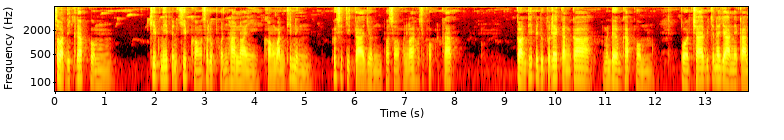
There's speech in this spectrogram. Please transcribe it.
สวัสดีครับผม คลิปนี้เป็นคลิปของสรุปผลฮานอยของวันที่ 1 พฤศจิกายน พศ 2566 นะครับ ก่อนที่ไปดูตัวเลขกันก็เหมือนเดิมครับผม โปรดใช้วิจารณญาณในการ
